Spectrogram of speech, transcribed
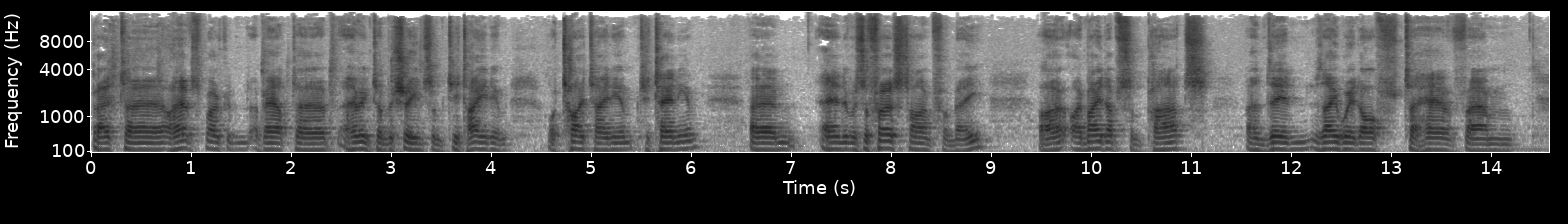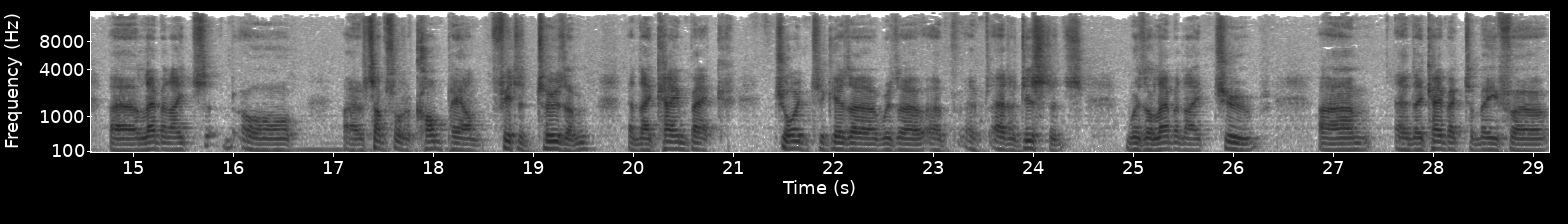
but uh, I have spoken about uh, having to machine some titanium or titanium, titanium, um, and it was the first time for me. I, I made up some parts and then they went off to have um, uh, laminates or uh, some sort of compound fitted to them and they came back joined together with a, a, a at a distance with a laminate tube um, and they came back to me for,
